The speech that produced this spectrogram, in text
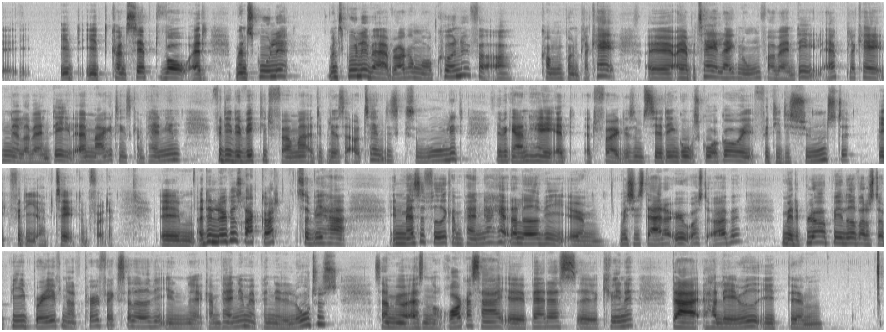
et, et koncept, hvor at man skulle, man skulle være Rockamore kunde for at komme på en plakat, øh, og jeg betaler ikke nogen for at være en del af plakaten eller være en del af marketingskampagnen, fordi det er vigtigt for mig, at det bliver så autentisk som muligt. Jeg vil gerne have, at, at folk ligesom siger, at det er en god sko at gå i, fordi de synes det, ikke fordi jeg har betalt dem for det. Øhm, og det lykkedes ret godt, så vi har en masse fede kampagner. Her der lavede vi, øhm, hvis vi starter øverst oppe, med det blå billede, hvor der står Be Brave, Not Perfect, så lavede vi en øh, kampagne med Pernille Lotus, som jo er sådan en rocker sig, øh, badass øh, kvinde, der har lavet et, øh,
